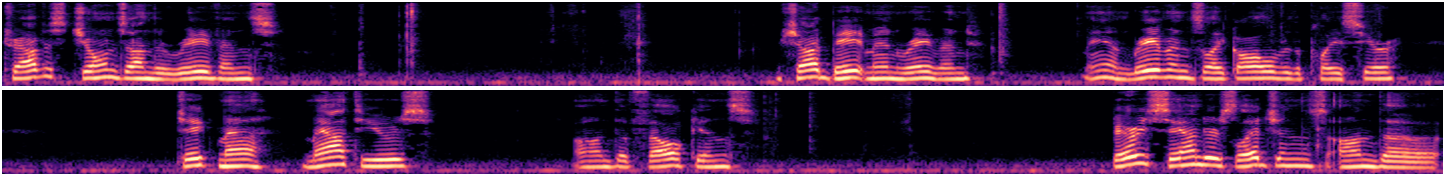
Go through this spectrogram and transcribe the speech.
Travis Jones on the Ravens. Rashod Bateman, Raven. Man, Ravens like all over the place here. Jake Ma Matthews on the Falcons. Barry Sanders, Legends on the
